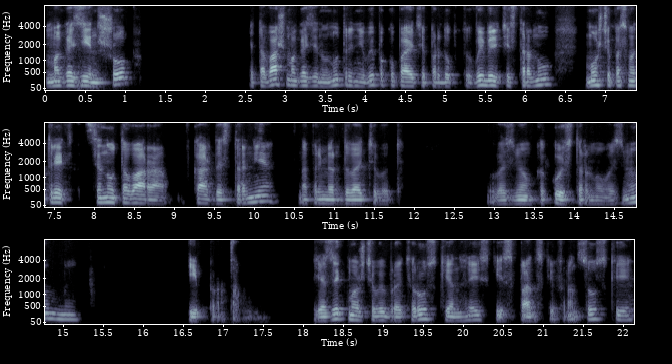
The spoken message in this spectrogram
магазин Shop, это ваш магазин внутренний, вы покупаете продукты, выберите страну, можете посмотреть цену товара в каждой стране. Например, давайте вот возьмем, какую страну возьмем мы? Кипр. Язык можете выбрать русский, английский, испанский, французский.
